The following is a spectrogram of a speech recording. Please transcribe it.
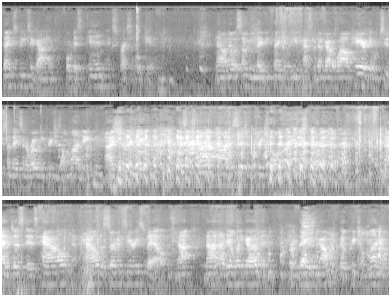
Thanks be to God for his inexpressible gift. Now, I know what some of you may be thinking. The youth pastor done got a wild hair. There him two Sundays in a row and he preaches on Monday. I assure you, this is not my decision to preach on Monday this morning. It just is how how the sermon series fell. It's not not I didn't wake up and or thinking, I want to go preach on Monday. I want to get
